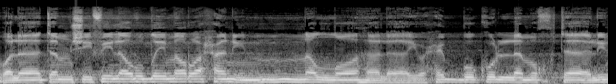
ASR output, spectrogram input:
ولا تمش في الأرض مرحا. إن الله لا يحب كل مختال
